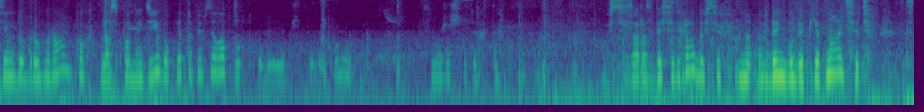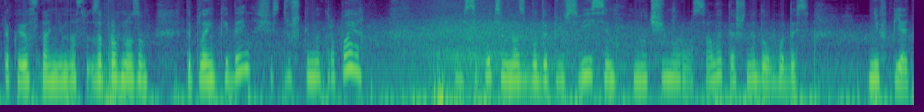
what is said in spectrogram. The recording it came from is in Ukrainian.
Всім доброго ранку. У нас понеділок. Я тобі взяла куртку, якщо тобі холодно, зможеш одягти. Ось зараз 10 градусів, в день буде 15. Це такий останній у нас за прогнозом тепленький день, щось трошки накрапає. Ось і потім у нас буде плюс 8, вночі мороз, але теж недовго, десь днів 5.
